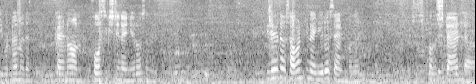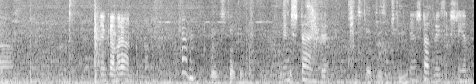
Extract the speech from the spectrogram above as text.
ఇవి ఉన్నాయి Madan. Canon four sixty nine euros ఉంది. ఇదేదో సెవెంటీ నైన్ యూరోస్ ఏంటి మదన్. ఒక స్టాండా? నేను కెమెరా అనుకున్నాను. Insta camera. Instant Insta three sixty Insta three sixty ఎంత?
